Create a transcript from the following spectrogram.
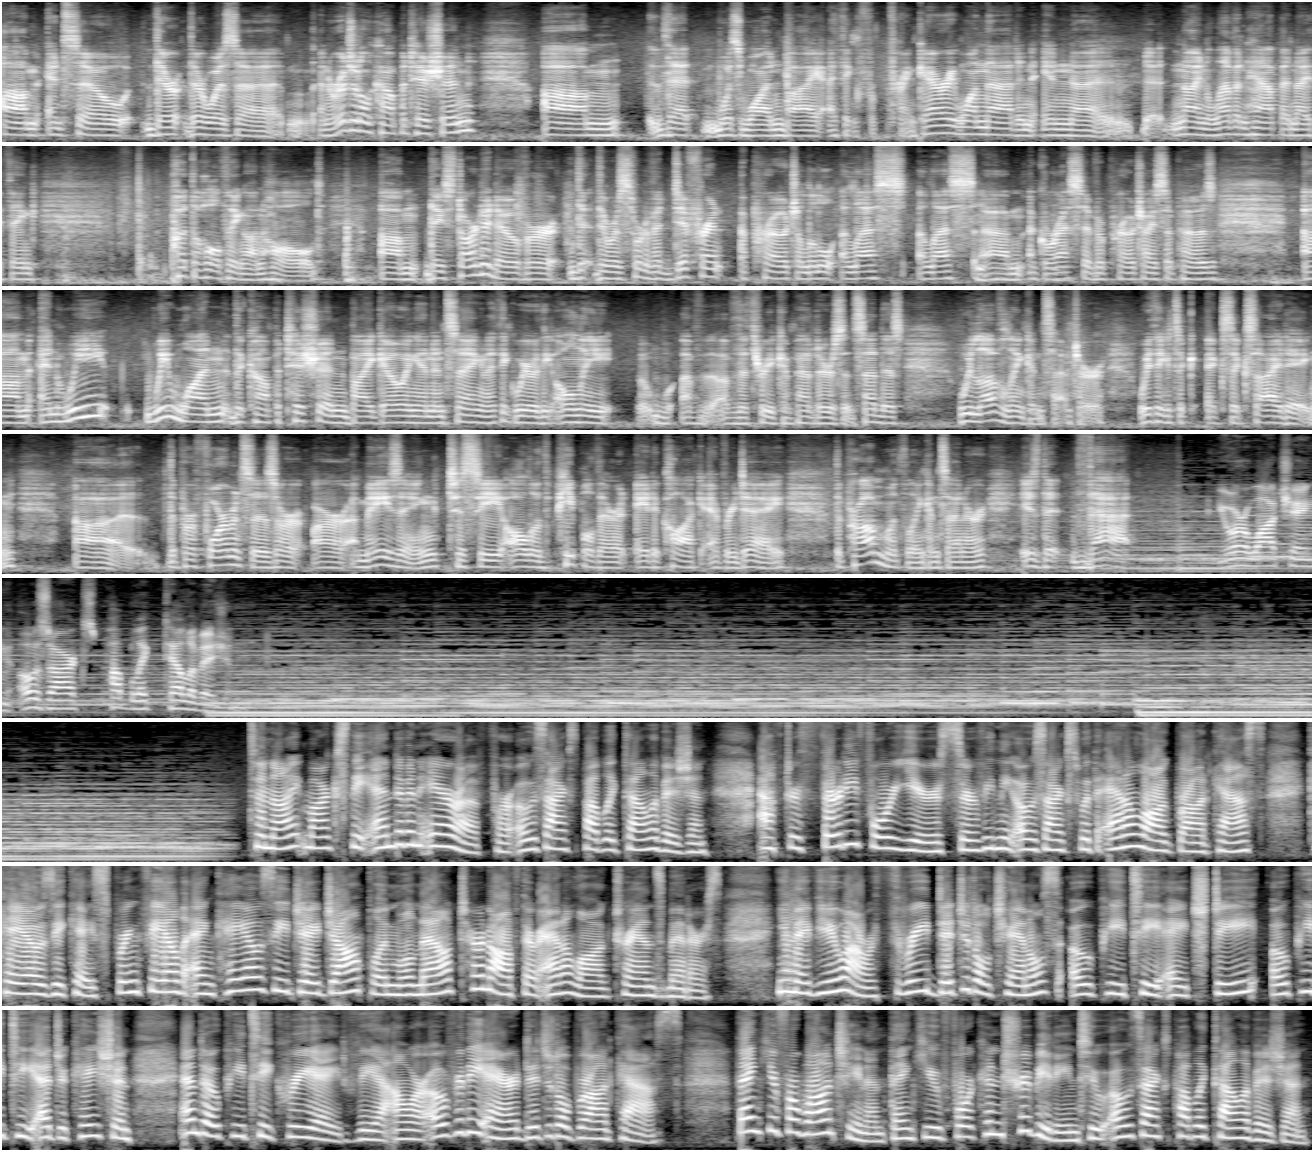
Um, and so there there was a an original competition um, that was won by I think Frank Gehry won that, and in uh, 9/11 happened I think put the whole thing on hold. Um, they started over. Th- there was sort of a different approach, a little a less a less um, aggressive approach, I suppose. Um, and we we won the competition by going in and saying, and I think we were the only of, of the three competitors that said this. We love Lincoln Center. We think it's it's exciting. Uh, the performances are, are amazing to see all of the people there at eight o'clock every day. The problem with Lincoln Center is that that You are watching Ozarks Public Television. Tonight marks the end of an era for Ozarks Public Television. After 34 years serving the Ozarks with analog broadcasts, KOZK Springfield and KOZJ Joplin will now turn off their analog transmitters. You may view our three digital channels, OPT HD, OPT Education, and OPT Create via our over-the-air digital broadcasts. Thank you for watching and thank you for contributing to Ozarks Public Television.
